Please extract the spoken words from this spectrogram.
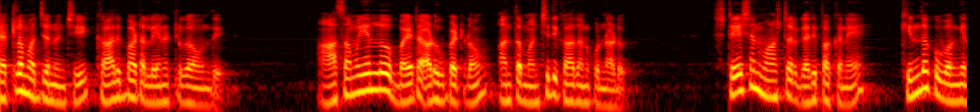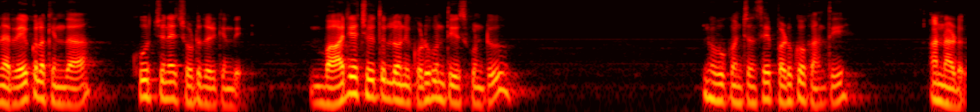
చెట్ల మధ్య నుంచి కాలిబాట లేనట్లుగా ఉంది. ఆ సమయంలో బయట అడుగుపెట్టడం అంత మంచిది కాదనుకున్నాడు. స్టేషన్ మాస్టర్ గది పక్కనే కిందకు వంగిన రేకుల కింద కూర్చునే చోటు దొరికింది. భార్య చేతుల్లోని కొడుకుని తీసుకుంటూ నువ్వు కొంచెంసేపు పడుకో కాంతి అన్నాడు.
